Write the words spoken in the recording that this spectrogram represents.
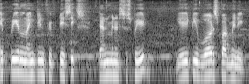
April nineteen fifty six ten minutes speed eighty words per minute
